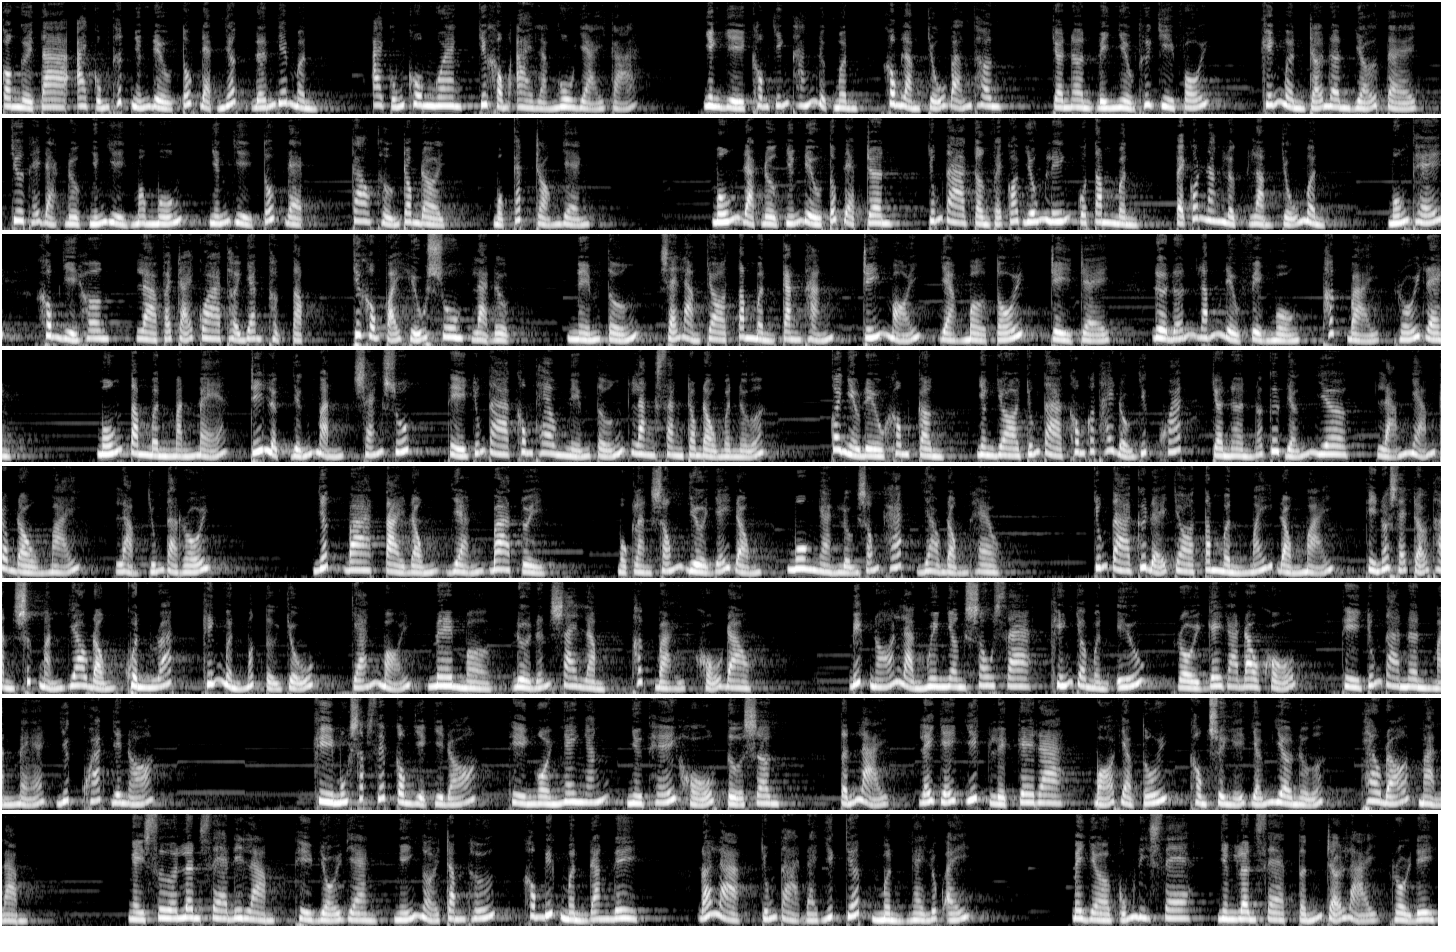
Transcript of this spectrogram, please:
con người ta ai cũng thích những điều tốt đẹp nhất đến với mình. Ai cũng khôn ngoan, chứ không ai là ngu dại cả. Nhưng vì không chiến thắng được mình, không làm chủ bản thân, cho nên bị nhiều thứ chi phối, khiến mình trở nên dở tệ, chưa thể đạt được những gì mong muốn, những gì tốt đẹp, cao thượng trong đời, một cách trọn vẹn. Muốn đạt được những điều tốt đẹp trên, chúng ta cần phải có vốn liếng của tâm mình, phải có năng lực làm chủ mình. Muốn thế không gì hơn là phải trải qua thời gian thực tập, chứ không phải hiểu suông là được. Niệm tưởng sẽ làm cho tâm mình căng thẳng, trí mỏi và mờ tối, trì trệ, đưa đến lắm điều phiền muộn, thất bại, rối ren. Muốn tâm mình mạnh mẽ, trí lực vững mạnh, sáng suốt thì chúng ta không theo niệm tưởng lăng xăng trong đầu mình nữa. Có nhiều điều không cần, nhưng do chúng ta không có thái độ dứt khoát, cho nên nó cứ vẫn dơ, lãm nhảm trong đầu mãi làm chúng ta rối. Nhất ba tài động dạng ba tùy. Một làn sóng vừa giấy động, muôn ngàn lượng sóng khác dao động theo. Chúng ta cứ để cho tâm mình máy động mãi, thì nó sẽ trở thành sức mạnh dao động khuynh loát, khiến mình mất tự chủ, chán mỏi, mê mờ, đưa đến sai lầm, thất bại, khổ đau. Biết nó là nguyên nhân sâu xa khiến cho mình yếu, rồi gây ra đau khổ, thì chúng ta nên mạnh mẽ, dứt khoát với nó khi muốn sắp xếp công việc gì đó, thì ngồi ngay ngắn như thế hổ tựa sơn. Tỉnh lại, lấy giấy viết liệt kê ra, bỏ vào túi, không suy nghĩ dẫn dơ nữa. Theo đó mà làm. Ngày xưa lên xe đi làm thì vội vàng, nghĩ ngợi trăm thứ, không biết mình đang đi. Đó là chúng ta đã giết chết mình ngay lúc ấy. Bây giờ cũng đi xe, nhưng lên xe tỉnh trở lại rồi đi.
